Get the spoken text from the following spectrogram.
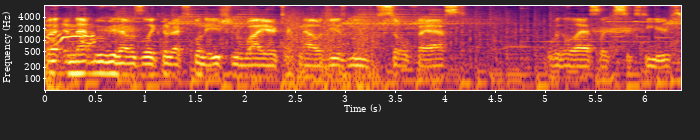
But in that movie, that was like their explanation why our technology has moved so fast over the last like 60 years.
